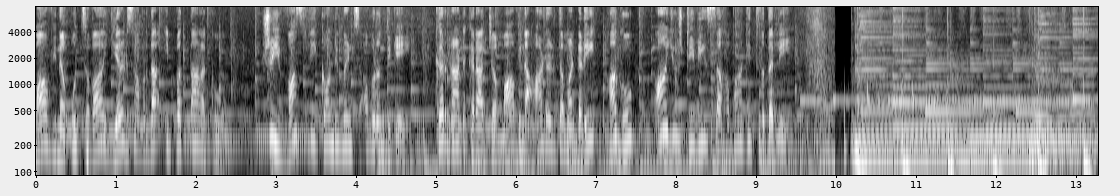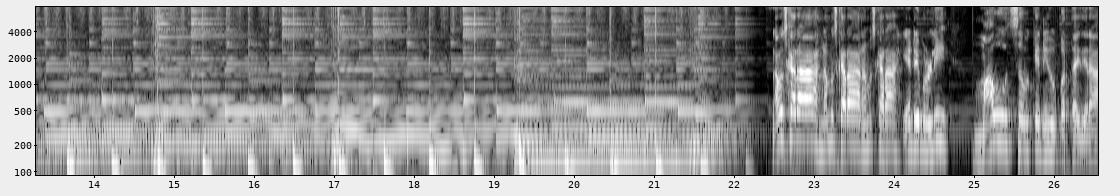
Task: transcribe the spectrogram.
ಮಾವಿನ ಉತ್ಸವ ಎರಡ್ ಸಾವಿರದ ಇಪ್ಪತ್ನಾಲ್ಕು. ಶ್ರೀ ವಾಸವಿ ಕಾಂಡಿಮೆಂಟ್ಸ್ ಅವರೊಂದಿಗೆ ಕರ್ನಾಟಕ ರಾಜ್ಯ ಮಾವಿನ ಆಡಳಿತ ಮಂಡಳಿ ಹಾಗೂ ಆಯುಷ್ ಟಿವಿ ಸಹಭಾಗಿತ್ವದಲ್ಲಿ. ನಮಸ್ಕಾರ ನಮಸ್ಕಾರ ನಮಸ್ಕಾರ. ಏನ್ರಿ ಮುರಳಿ, ಮಾವು ಉತ್ಸವಕ್ಕೆ ನೀವು ಬರ್ತಾ ಇದ್ದೀರಾ?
